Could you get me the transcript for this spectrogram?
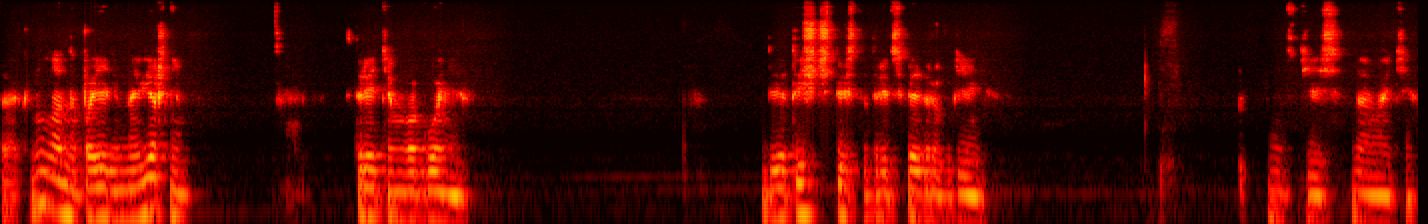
Так, ну ладно, поедем на верхнем, в третьем вагоне. 2435 рублей. Вот здесь, давайте.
